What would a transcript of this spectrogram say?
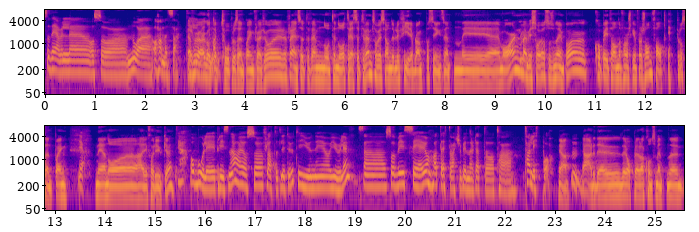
Så det er vel eh, også noe å ha med seg. Ja, for Vi har gått opp to prosentpoeng fra i fjor, fra 1,75 til nå 3,75. Så får vi se om det blir fire blank på styringsrenten i eh, morgen. Men vi så jo også, som du er inne på, KPI-tallene for norsk inflasjon falt ett prosentpoeng Ja. ned nå eh, her i forrige uke. Ja, og boligprisene har jo også flatet litt ut i juni og juli. Så, så vi ser jo at etter hvert så begynner dette å ta, ta litt på. Ja. Ja, er det det dere opplever at konsumentene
